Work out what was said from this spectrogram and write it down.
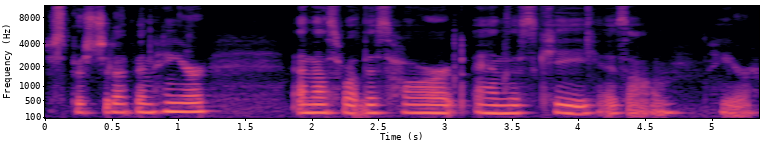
just pushed it up in here. And that's what this heart and this key is on here.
